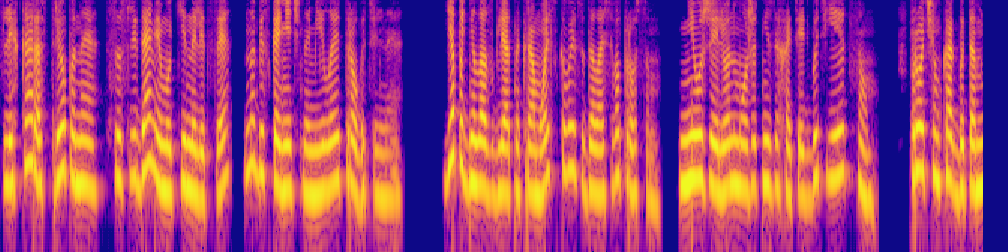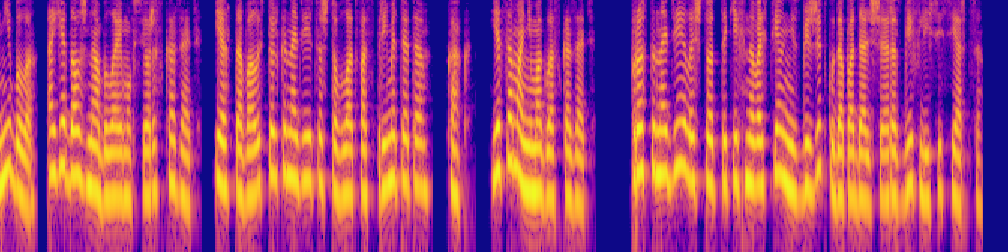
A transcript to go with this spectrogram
Слегка растрепанная, со следами муки на лице, но бесконечно милая и трогательная. Я подняла взгляд на Крамольского и задалась вопросом. Неужели он может не захотеть быть ей отцом? Впрочем, как бы там ни было, а я должна была ему все рассказать. И оставалось только надеяться, что Влад воспримет это... Как? Я сама не могла сказать. Просто надеялась, что от таких новостей он не сбежит куда подальше, разбив Лисе сердце.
